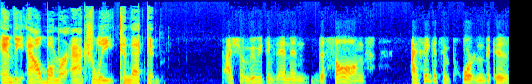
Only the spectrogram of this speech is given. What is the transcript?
and the album are actually connected. I show movie things and then the songs. I think it's important because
